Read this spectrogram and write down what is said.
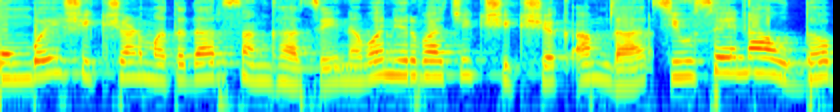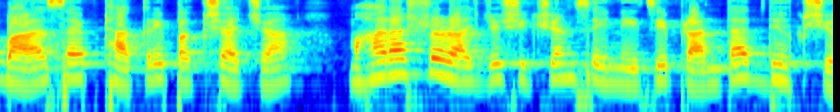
मुंबई शिक्षण मतदारसंघाचे नवनिर्वाचित शिक्षक आमदार शिवसेना उद्धव बाळासाहेब ठाकरे पक्षाच्या महाराष्ट्र राज्य शिक्षण सेनेचे प्रांताध्यक्ष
